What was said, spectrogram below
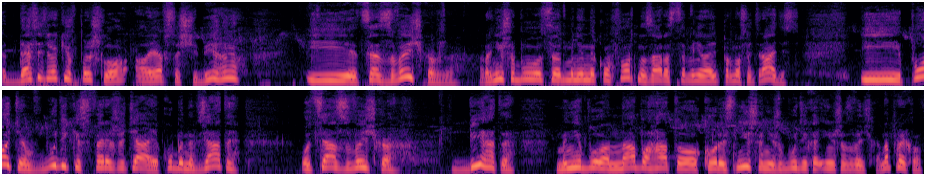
10 років пройшло, але я все ще бігаю. І це звичка вже. Раніше було це мені некомфортно, зараз це мені навіть приносить радість. І потім в будь-якій сфері життя, яку би не взяти, оця звичка бігати мені була набагато корисніша, ніж будь-яка інша звичка. Наприклад,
